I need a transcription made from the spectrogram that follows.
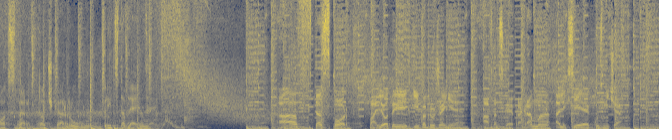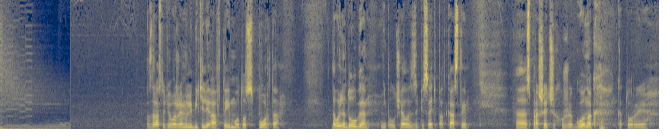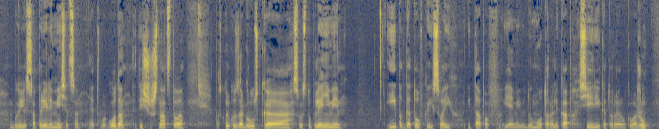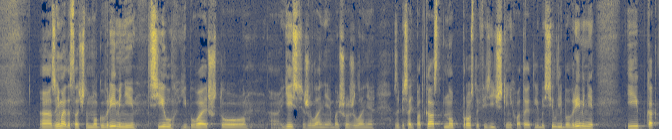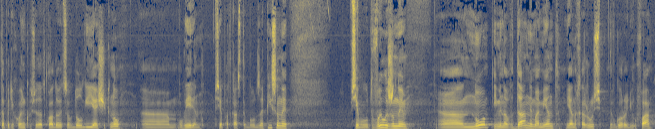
Отстар.ру представляет Автоспорт. Полеты и погружения. Авторская программа Алексея Кузьмича. Здравствуйте, уважаемые любители авто и мотоспорта. Довольно долго не получалось записать подкасты э, с прошедших уже гонок, которые были с апреля месяца этого года, 2016, поскольку загрузка с выступлениями и подготовкой своих этапов, я имею в виду мотор или кап серии, которую я руковожу, э, занимает достаточно много времени, сил, и бывает, что э, есть желание, большое желание записать подкаст, но просто физически не хватает либо сил, либо времени, и как-то потихоньку все это откладывается в долгий ящик. Но э, уверен, все подкасты будут записаны, все будут выложены, э, но именно в данный момент я нахожусь в городе Уфа.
